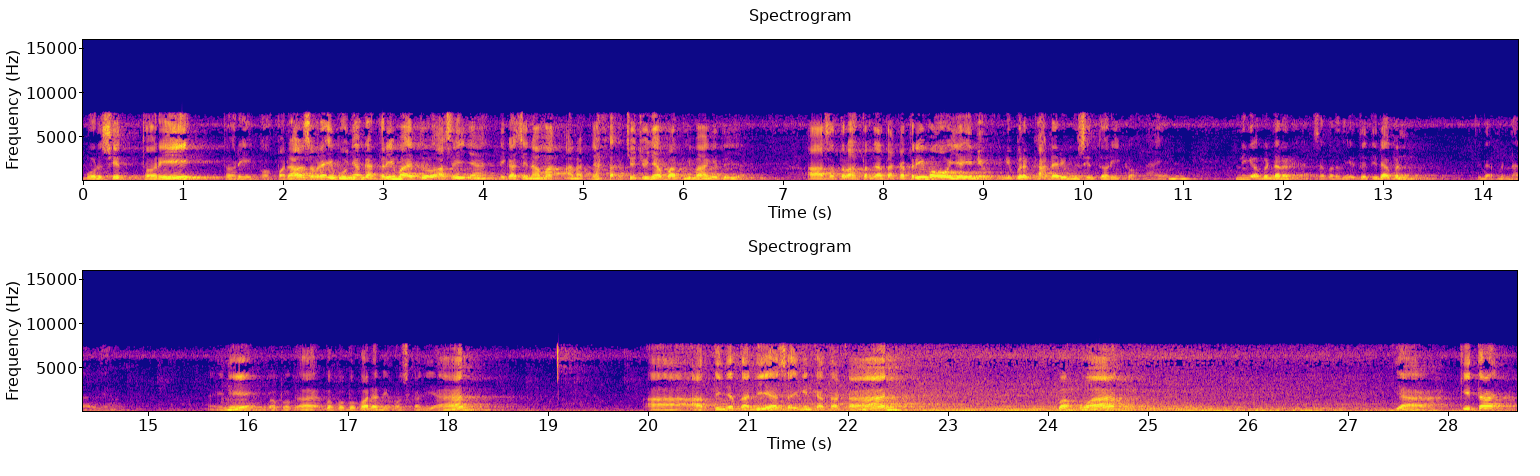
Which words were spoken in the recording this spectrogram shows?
mursid tori toriko. Padahal sebenarnya ibunya nggak terima itu aslinya dikasih nama anaknya cucunya Fatimah gitu ya. Ah, setelah ternyata keterima, oh ya ini ini berkah dari mursid toriko. Nah ini ini nggak benar ya seperti itu tidak ben tidak benar ya. Nah ini eh, bapak-bapak dan ibu sekalian, uh, artinya tadi ya saya ingin katakan bahwa ya kita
